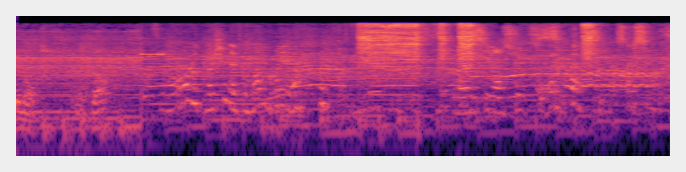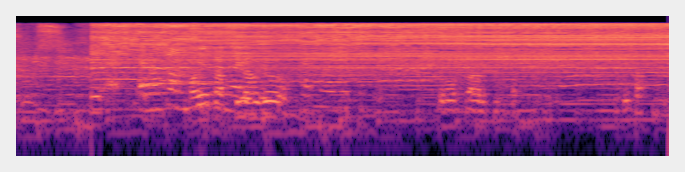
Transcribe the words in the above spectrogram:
et lente. D'accord? C'est l'autre machine, elle fait moins de bruit. Hein. Ouais, silencieux. Parce que c'est fausse. Elle entend un On est parti, Margot. On va faire un petit peu. C'est parti.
